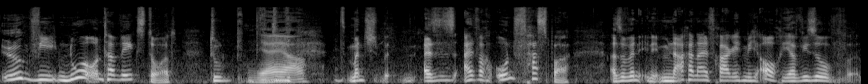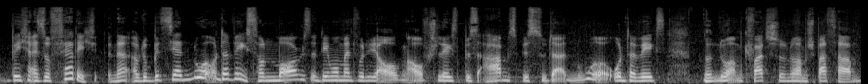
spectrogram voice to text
irgendwie nur unterwegs dort. Du, Ja, du, ja. Man, also es ist einfach unfassbar. Also wenn im Nachhinein frage ich mich auch, ja, wieso bin ich eigentlich so fertig? Ne? Aber du bist ja nur unterwegs. Von morgens in dem Moment, wo du die Augen aufschlägst, bis abends bist du da nur unterwegs und nur am Quatschen und nur am Spaß haben.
